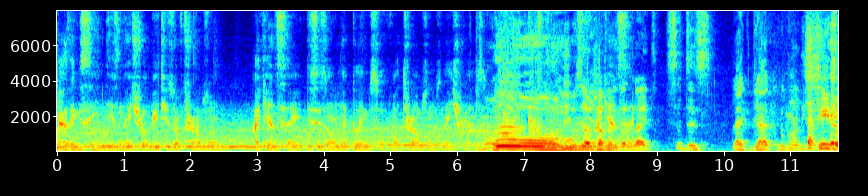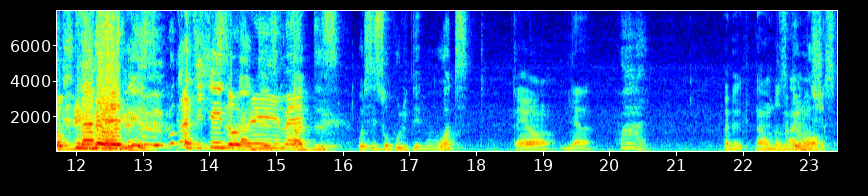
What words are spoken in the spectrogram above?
Having seen these natural beauties of Trabzon, I can say this is only a glimpse of what Trabzon's nature has. Oh, only we see how I can at say. night. See this, like they are. Look at the shades of green, Man, man. Look at the shades look of at green, this, look at this. But this is so polluted. What? Damn. Yeah. Why? Maybe um, those Maybe animals rocks. shit.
